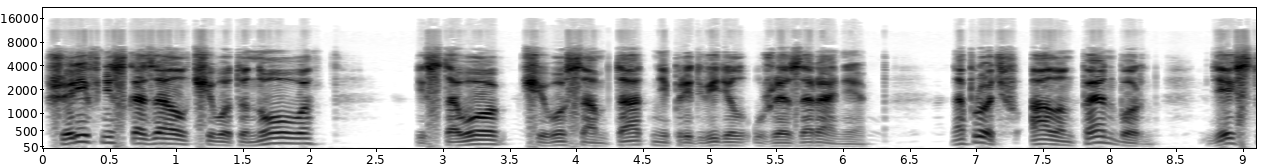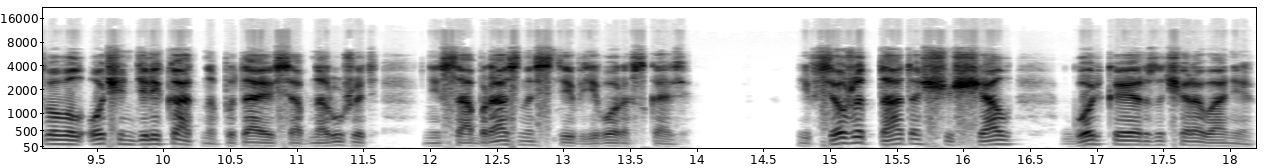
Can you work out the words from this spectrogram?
Шериф не сказал чего-то нового из того, чего сам Тат не предвидел уже заранее. Напротив, Алан Пенборн действовал очень деликатно, пытаясь обнаружить несообразности в его рассказе. И все же Тат ощущал горькое разочарование,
